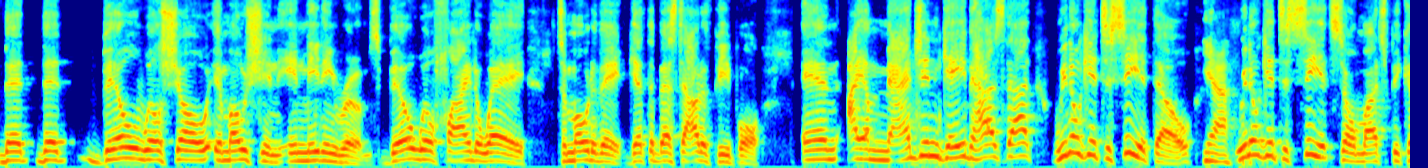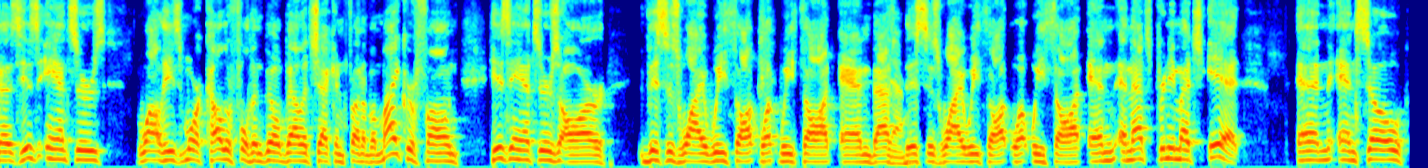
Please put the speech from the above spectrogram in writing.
that that Bill will show emotion in meeting rooms. Bill will find a way to motivate, get the best out of people. And I imagine Gabe has that. We don't get to see it though. Yeah. We don't get to see it so much because his answers, while he's more colorful than Bill Belichick in front of a microphone, his answers are this is why we thought what we thought, and that yeah. this is why we thought what we thought. And and that's pretty much it. And and so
